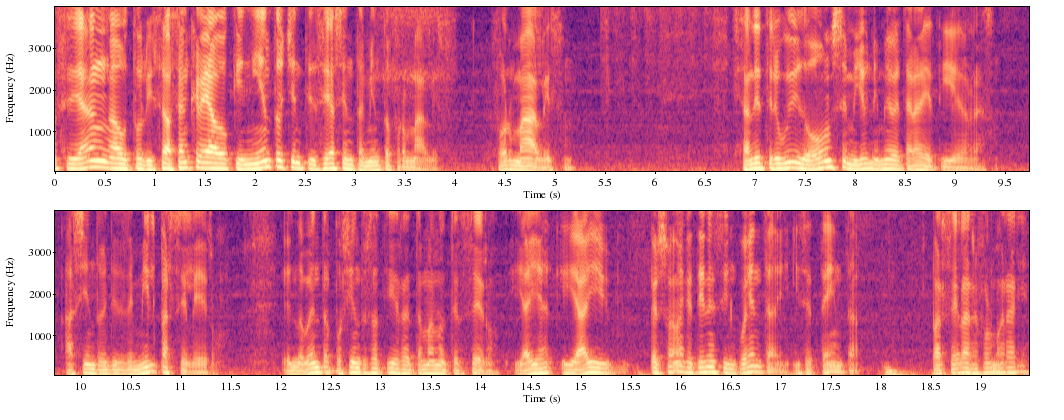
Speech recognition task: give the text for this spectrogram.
se han autorizado, se han creado 586 asentamientos formales. Formales. Se han distribuido 11 millones y medio de hectáreas de tierras a 123 mil parceleros. El 90% de esa tierra está en manos de terceros. Y hay, y hay personas que tienen 50 y 70 parcelas de reforma agraria.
